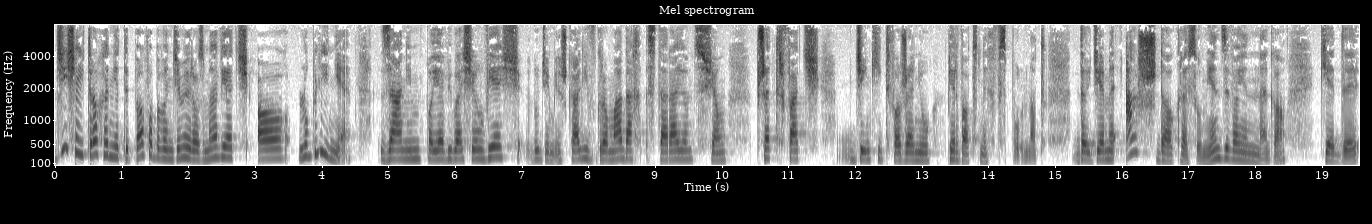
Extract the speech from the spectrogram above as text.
Dzisiaj trochę nietypowo, bo będziemy rozmawiać o Lublinie. Zanim pojawiła się wieś, ludzie mieszkali w gromadach, starając się przetrwać dzięki tworzeniu pierwotnych wspólnot. Dojdziemy aż do okresu międzywojennego, kiedy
